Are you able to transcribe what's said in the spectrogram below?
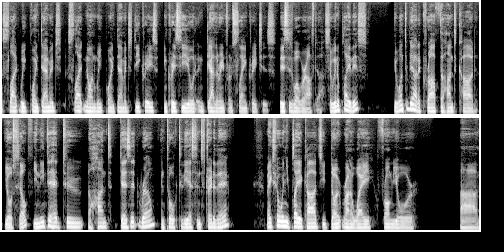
slight weak point damage, slight non-weak point damage decrease, increase the yield and gathering from slain creatures. This is what we're after. So we're going to play this. If you want to be able to craft the hunt card yourself, you need to head to the hunt desert realm and talk to the essence trader there. Make sure when you play your cards, you don't run away from your, uh,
